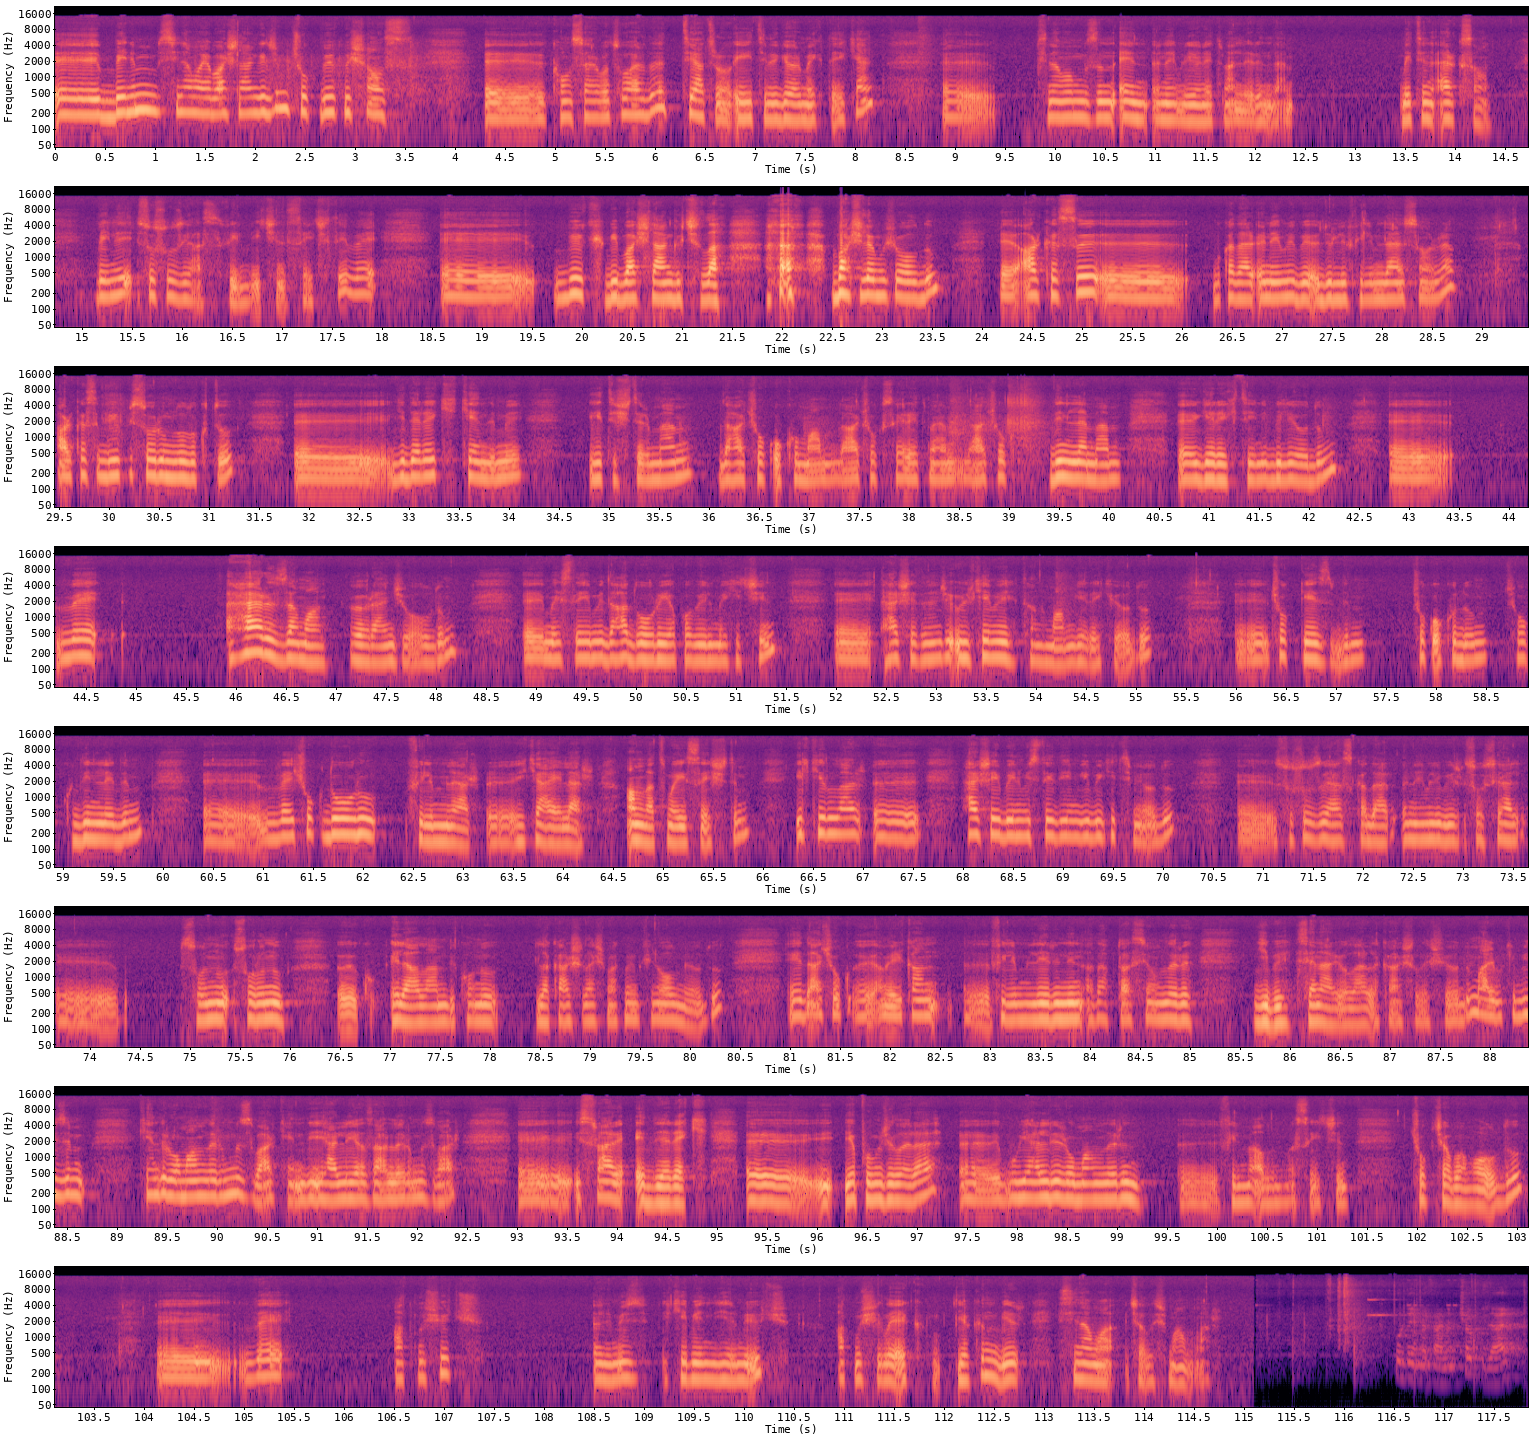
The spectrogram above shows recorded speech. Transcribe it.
Ee, benim sinemaya başlangıcım çok büyük bir şans. Ee, konservatuvarda tiyatro eğitimi görmekteyken e, sinemamızın en önemli yönetmenlerinden Metin Erksan beni Susuz Yaz filmi için seçti ve büyük bir başlangıçla başlamış oldum. Arkası bu kadar önemli bir ödüllü filmden sonra arkası büyük bir sorumluluktu. E, giderek kendimi yetiştirmem, daha çok okumam, daha çok seyretmem, daha çok dinlemem e, gerektiğini biliyordum. E, ve her zaman öğrenci oldum. E, mesleğimi daha doğru yapabilmek için e, her şeyden önce ülkemi tanımam gerekiyordu. E, çok gezdim, çok okudum, çok dinledim e, ve çok doğru filmler, e, hikayeler anlatmayı seçtim. İlk yıllar e, her şey benim istediğim gibi gitmiyordu. E, Susuz Yaz kadar önemli bir sosyal e, sonu, sorunu e, ele alan bir konuyla karşılaşmak mümkün olmuyordu. E, daha çok e, Amerikan e, filmlerinin adaptasyonları gibi senaryolarla karşılaşıyordum. Halbuki bizim kendi romanlarımız var, kendi yerli yazarlarımız var. E, ısrar ederek e, yapımcılara e, bu yerli romanların e, filme alınması için çok çabam oldu. Ee, ve 63 önümüz 2023 60 yıla yakın bir sinema çalışmam var. Çok güzel.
